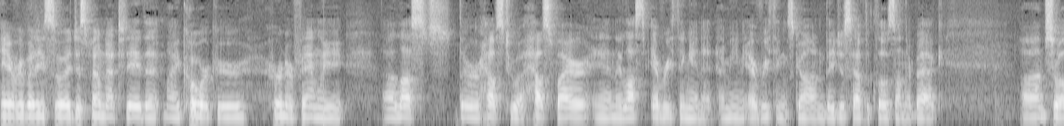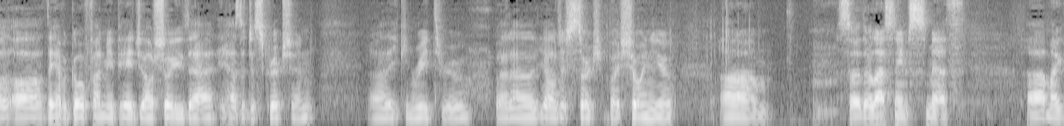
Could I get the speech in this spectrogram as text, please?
Hey everybody, so I just found out today that my coworker, her and her family uh, lost their house to a house fire and they lost everything in it. I mean, everything's gone. They just have the clothes on their back. Um, so uh, they have a GoFundMe page. I'll show you that. It has a description uh, that you can read through. But uh, yeah, I'll just start by showing you. Um, so their last name's Smith. Uh, my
